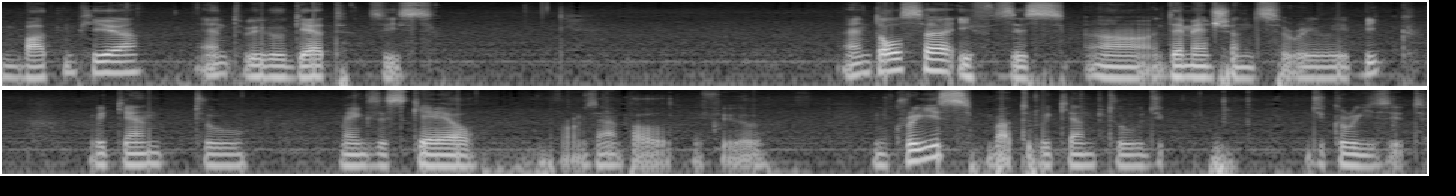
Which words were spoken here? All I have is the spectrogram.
button here and we will get this. And also if this uh, dimensions really big we can to make the scale for example if you increase but we can to de decrease it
